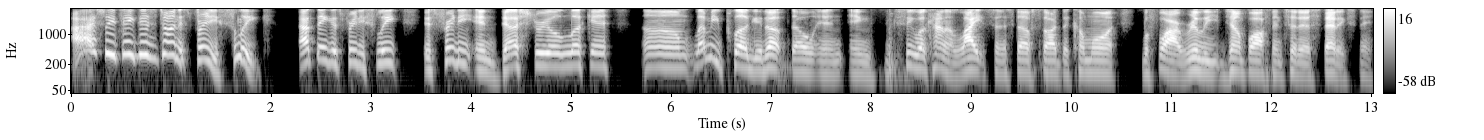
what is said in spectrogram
I actually think this joint is pretty sleek. I think it's pretty sleek. It's pretty industrial looking. Um, let me plug it up though and, and see what kind of lights and stuff start to come on before I really jump off into the aesthetics thing.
